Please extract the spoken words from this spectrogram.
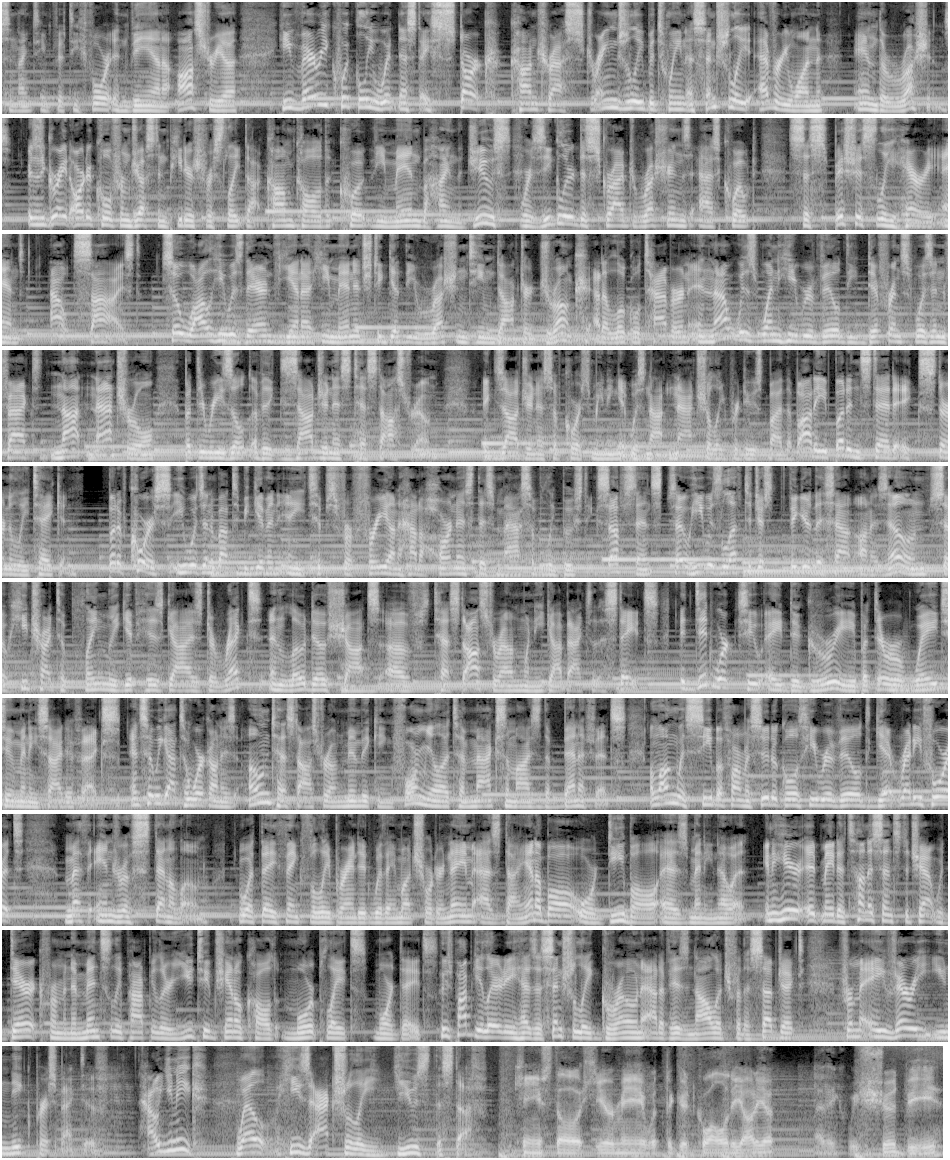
In 1954 in Vienna, Austria, he very quickly witnessed a stark contrast strangely between essentially everyone and the Russians. There's a great article from Justin Peters for Slate.com called, quote, The Man Behind the Juice, where Ziegler described Russians as, quote, suspiciously hairy and outsized. So while he was there in Vienna, he managed to get the Russian team doctor drunk at a local tavern, and that was when he revealed the difference was in fact not natural, but the result of exogenous testosterone. Exogenous, of course, meaning it was not naturally produced by the body, but instead externally taken. But of course, he wasn't about to be given any tips for free on how to harness this massively boosting substance, so he was left to just figure this out on his own. So he tried to plainly give his guys direct and low dose shots of testosterone when he got back to the States. It did work to a degree, but there were way too many side effects. And so he got to work on his own testosterone mimicking formula to maximize the benefits. Along with Ciba Pharmaceuticals, he revealed, get ready for it, methandrostenolone, what they thankfully branded with a much shorter name as Dianabol or D-bol as many know it. And here it made a ton of sense to chat with Derek from an immensely popular YouTube channel called More Plates, More Dates, whose popularity has essentially grown out of his knowledge for the subject from a very unique perspective. How unique? Well, he's actually used the stuff. Can you still hear me with the good quality audio? I think we should be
